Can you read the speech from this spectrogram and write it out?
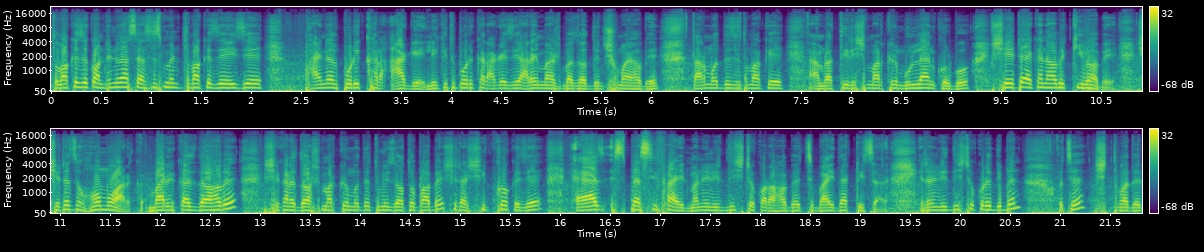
তোমাকে যে কন্টিনিউয়াস অ্যাসেসমেন্ট তোমাকে যে এই যে ফাইনাল পরীক্ষার আগে, লিখিত পরীক্ষার আগে যে আড়াই মাস বা যতদিন সময় হবে, তার মধ্যে যে তোমাকে আমরা তিরিশ মার্কের মূল্যায়ন করব, সেটা এখানে হবে কীভাবে? সেটা হচ্ছে হোমওয়ার্ক বাড়ির কাজ দেওয়া হবে, সেখানে দশ মার্কের মধ্যে তুমি যত পাবে সেটা শিক্ষকে যে অ্যাজ স্পেসিফাইড মানে নির্দিষ্ট করা হবে হচ্ছে বাই দ্য টিচার এটা নির্দিষ্ট করে দিবেন হচ্ছে তোমাদের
